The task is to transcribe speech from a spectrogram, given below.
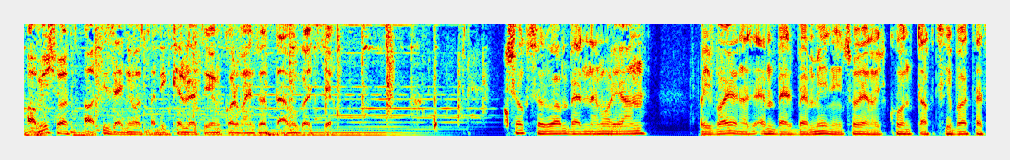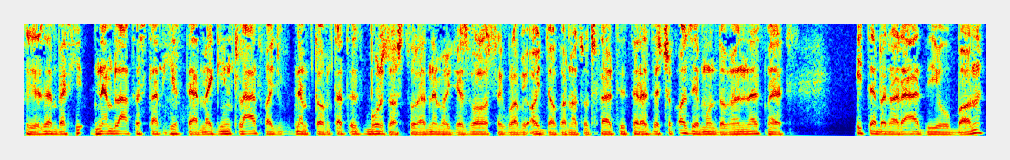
A műsort a 18. kerületi önkormányzat támogatja. Sokszor van bennem olyan, hogy vajon az emberben miért nincs olyan, hogy kontakthiba, tehát hogy az ember nem lát, aztán hirtelen megint lát, vagy nem tudom, tehát ez borzasztó lenne, hogy ez valószínűleg valami agydaganatot feltételez, de csak azért mondom önnek, mert itt ebben a rádióban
